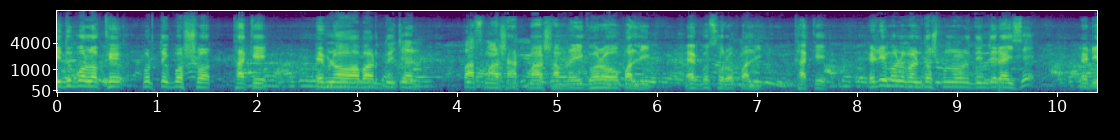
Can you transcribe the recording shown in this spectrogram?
ঈদ উপলক্ষে প্রত্যেক বছর থাকে। এমনিও আবার দুই চার পাঁচ মাস আট মাস আমরা এই ঘরেও পালি এক বছরও পালি থাকে। এটি মনে করেন দশ পনেরো দিন ধরে আইসে এটি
